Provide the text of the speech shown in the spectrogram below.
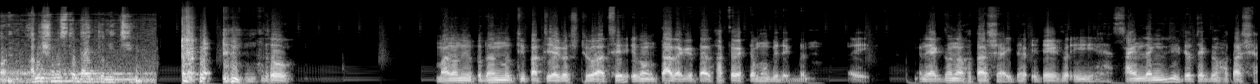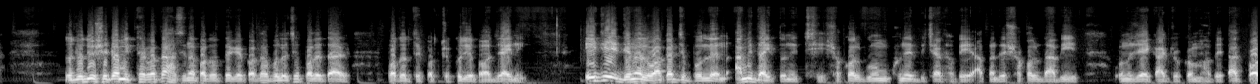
করেন। আমি সমস্ত দায়িত্ব নিচ্ছি। তো মাননীয় প্রধানমন্ত্রী পাঁচই আগস্টেও আছে এবং তার আগে তার হাতের একটা মুভি দেখবেন। এই মানে এক ধরনের হতাশা, এটা এটা এই সাইন ল্যাঙ্গুয়েজ এটা হচ্ছে একদম হতাশা। তো যদিও সেটা মিথ্যা কথা, হাসিনা পদত্যাগের কথা বলেছে পরে তার পদত্যাগ পত্র খুঁজে পাওয়া যায়নি। এই যে জেনারেল ওয়াকার যে বললেন, আমি দায়িত্ব নিচ্ছি, সকল গুম, খুনের বিচার হবে, আপনাদের সকল দাবি অনুযায়ী কার্যক্রম হবে। তারপর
